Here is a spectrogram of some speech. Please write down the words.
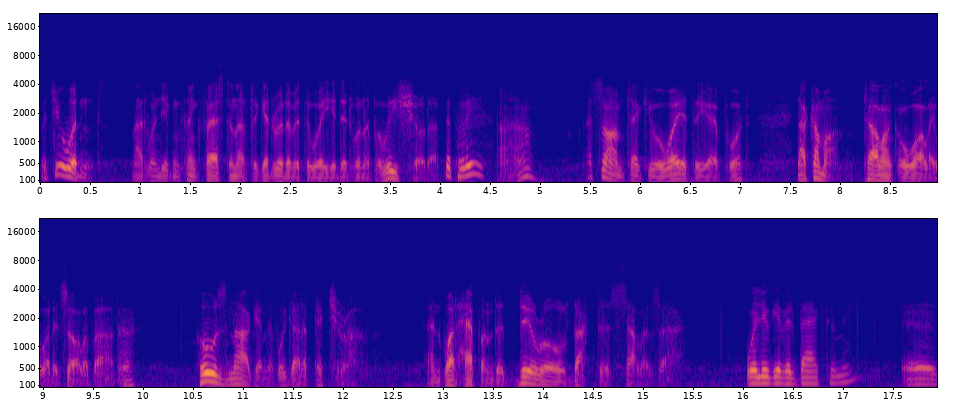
But you wouldn't. Not when you can think fast enough to get rid of it the way you did when the police showed up. The police. Uh huh. I saw him take you away at the airport. Now, come on. Tell Uncle Wally what it's all about, huh? Who's noggin if we got a picture of? And what happened to dear old Dr. Salazar? Will you give it back to me? Uh,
